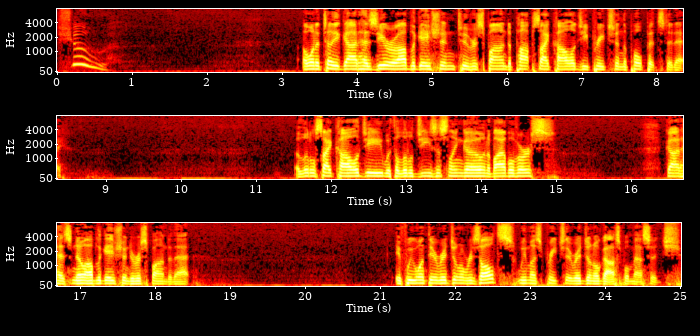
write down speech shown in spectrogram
Shoo. I want to tell you, God has zero obligation to respond to pop psychology preached in the pulpits today. A little psychology with a little Jesus lingo and a Bible verse. God has no obligation to respond to that. If we want the original results, we must preach the original gospel message.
